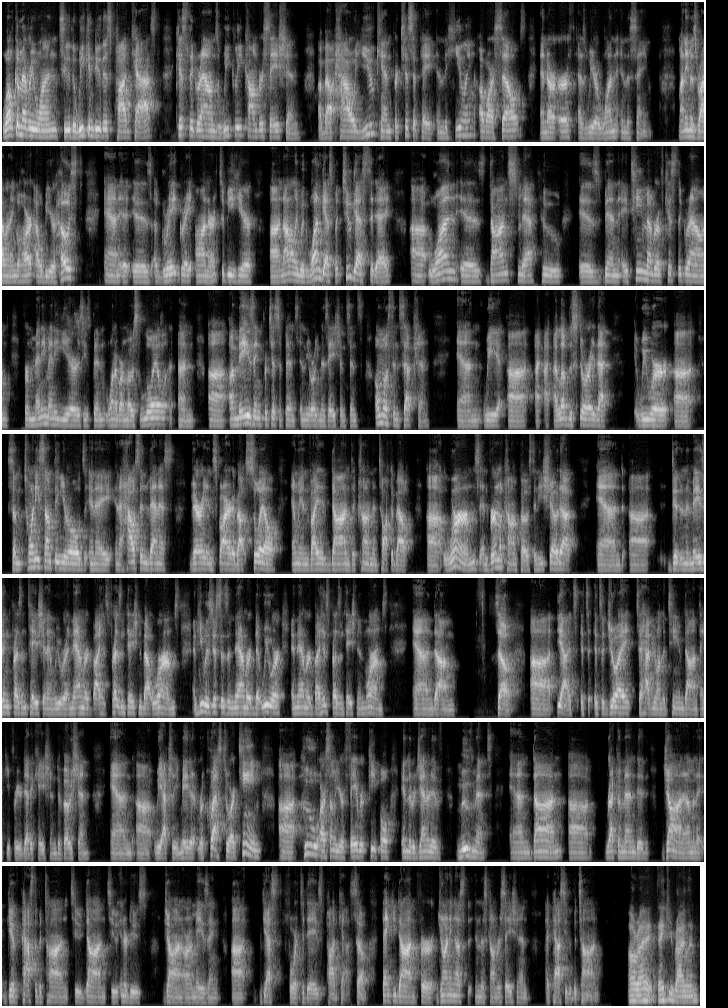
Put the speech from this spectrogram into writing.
Welcome, everyone, to the We Can Do This podcast, Kiss the Ground's weekly conversation about how you can participate in the healing of ourselves and our earth as we are one in the same. My name is Ryland Engelhart. I will be your host, and it is a great, great honor to be here, uh, not only with one guest, but two guests today. Uh, one is Don Smith, who has been a team member of Kiss the Ground for many, many years. He's been one of our most loyal and uh, amazing participants in the organization since almost inception. And we, uh, I, I, love the story that we were uh, some 20 something year olds in a, in a house in Venice, very inspired about soil. And we invited Don to come and talk about uh, worms and vermicompost. And he showed up and uh, did an amazing presentation and we were enamored by his presentation about worms. And he was just as enamored that we were enamored by his presentation in worms. And um, so uh, yeah it's it's it's a joy to have you on the team don. Thank you for your dedication devotion. And uh, we actually made a request to our team uh, who are some of your favorite people in the regenerative movement. And don uh, recommended John, and I'm going to give pass the baton to Don to introduce John, our amazing uh, guest for today's podcast. So thank you, Don, for joining us in this conversation, and I pass you the baton. All right, thank you, Ryland.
